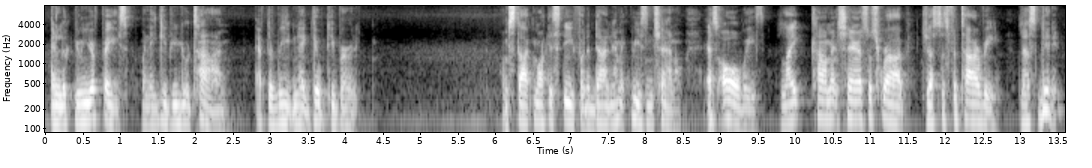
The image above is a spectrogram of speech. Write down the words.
and look you in your face when they give you your time after reading that guilty verdict. I'm Stock Market Steve for the Dynamic Reason channel. As always, like, comment, share, and subscribe. Justice for Tyre. Let's get it.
